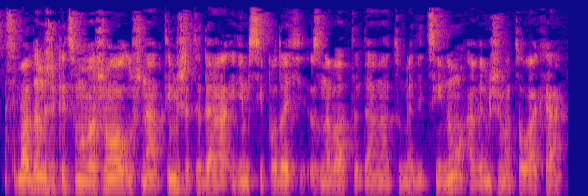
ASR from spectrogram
si pamätám, že keď som uvažoval už nad tým, že teda idem si podať znova teda na tú medicínu a viem, že ma to láka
